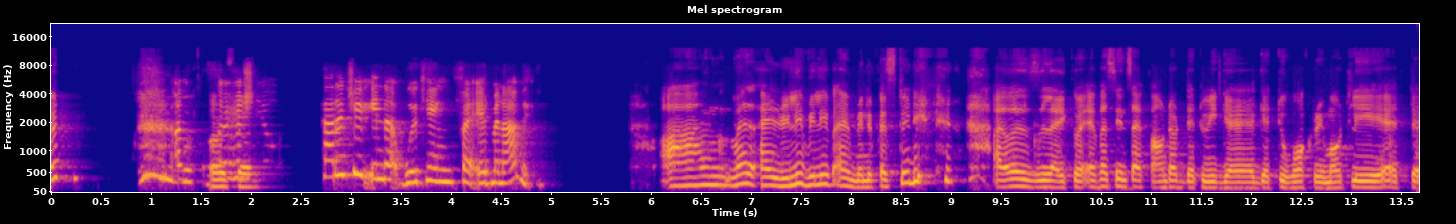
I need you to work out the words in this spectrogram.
so, okay. Hasheel, how did you end up working for Admin Army? Um, well, I really believe I manifested it. I was like, ever since I found out that we get, get to work remotely at uh,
